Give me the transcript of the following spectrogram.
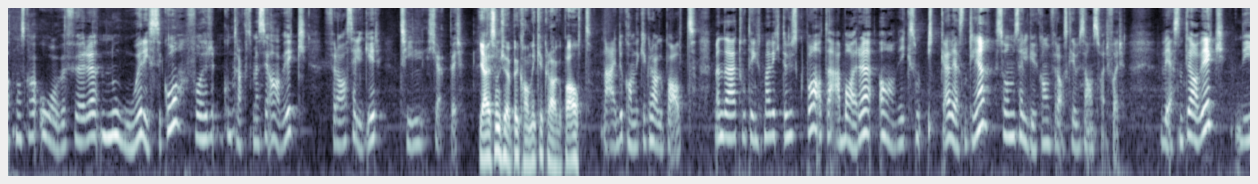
at man skal overføre noe risiko for kontraktsmessig avvik fra selger til kjøper. Jeg som kjøper kan ikke klage på alt. Nei, du kan ikke klage på alt. Men det er to ting som er viktig å huske på. At det er bare avvik som ikke er vesentlige, som selger kan fraskrive seg ansvar for. Vesentlige avvik de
